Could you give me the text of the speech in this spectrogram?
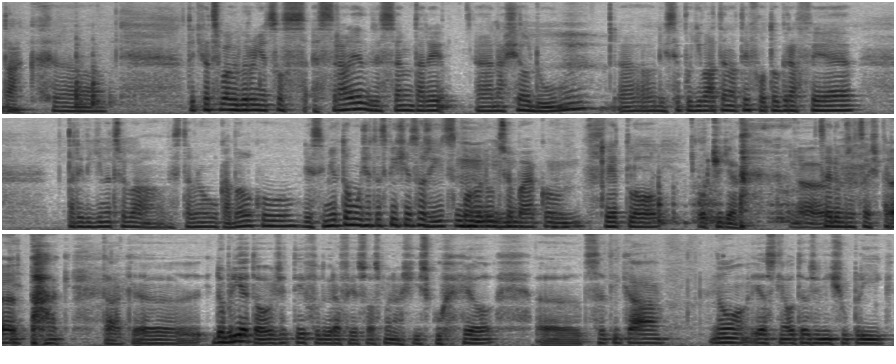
Tak, eh, teďka třeba vyberu něco z Esralit, kde jsem tady eh, našel dům. Eh, Když se podíváte na ty fotografie, tady vidíme třeba vystavenou kabelku. Jestli mě k tomu můžete spíš něco říct z pohledu Mhm. třeba jako světlo, Určitě. co je dobře, co je Eh, špatně. Tak, tak. eh, Dobrý je to, že ty fotografie jsou aspoň na šířku. Jo. Eh, Co se týká, no jasně, otevřený šuplík,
